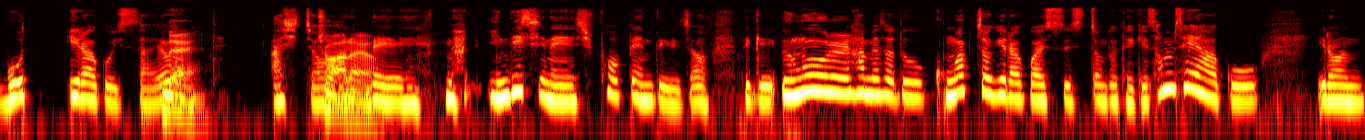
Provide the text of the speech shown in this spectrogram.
못이라고 있어요. 네. 아시죠? 저 알아요. 네. 인디씬의 슈퍼 밴드죠. 되게 음울하면서도 공학적이라고 할 수 있을 정도 되게 섬세하고 이런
